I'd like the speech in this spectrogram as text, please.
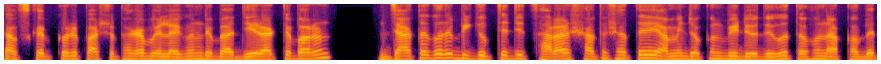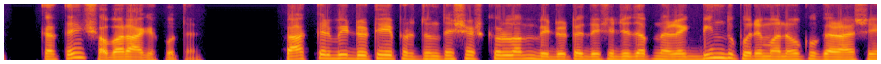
সাবস্ক্রাইব করে পাশে থাকা বেল আইকনটি বাজিয়ে রাখতে পারেন। যাতে করে বিজ্ঞপ্তিটি ছাড়ার সাথে সাথে আমি যখন ভিডিও দেব, তখন আপনাদের কাছে সবার আগে পৌঁছান আজকের ভিডিওটি এই পর্যন্ত শেষ করলাম। ভিডিওটা দেখে যদি আপনার এক বিন্দু পরিমাণে উপকার আসে,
